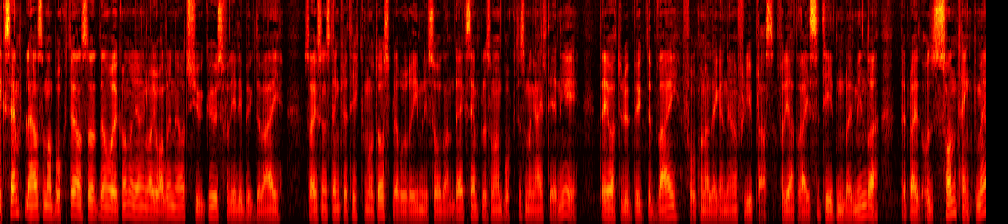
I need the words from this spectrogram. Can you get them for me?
eksempelet her som han brukte, altså Den rød-grønne regjeringen la jo aldri ned et sykehus fordi de bygde vei. Så jeg syns den kritikken mot oss blir urimelig sådan. Det eksempelet som han brukte, som jeg er helt enig i, det er jo at du bygde vei for å kunne legge ned en flyplass. Fordi at reisetiden ble mindre. Ble, og sånn tenker vi.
